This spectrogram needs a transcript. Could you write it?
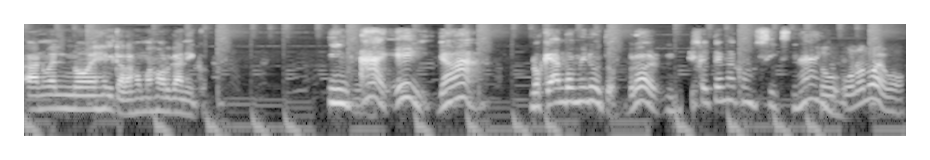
Anuel no es el carajo más orgánico Sí. ay ey ya va nos quedan dos minutos bro hizo tema con Six Nine uno nuevo.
